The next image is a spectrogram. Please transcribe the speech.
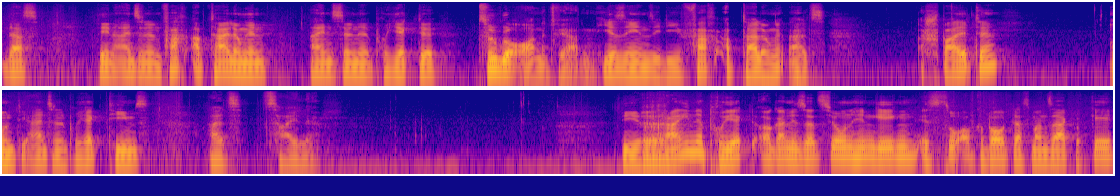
dass den einzelnen Fachabteilungen einzelne Projekte zugeordnet werden. Hier sehen Sie die Fachabteilungen als Spalte und die einzelnen Projektteams als Zeile. Die reine Projektorganisation hingegen ist so aufgebaut, dass man sagt, okay,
